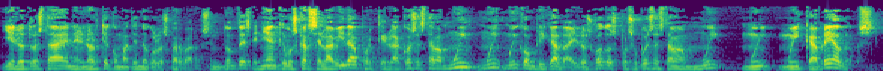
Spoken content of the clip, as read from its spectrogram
y el otro está en el norte combatiendo con los bárbaros. Entonces tenían que buscarse la vida porque la cosa estaba muy, muy, muy complicada y los godos, por supuesto, estaban muy, muy, muy cabreados.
